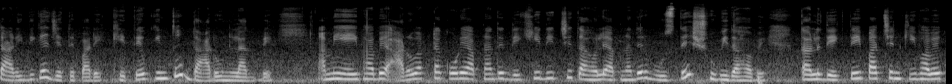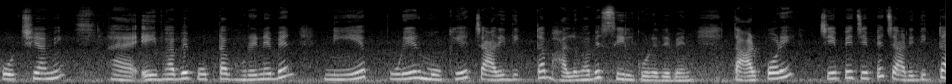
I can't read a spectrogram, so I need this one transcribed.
চারিদিকে যেতে পারে। খেতেও কিন্তু দারুণ লাগবে। আমি এইভাবে আরও একটা করে আপনাদের দেখিয়ে দিচ্ছি, তাহলে আপনাদের বুঝতে সুবিধা হবে। তাহলে দেখতেই পাচ্ছেন কীভাবে করছি আমি। হ্যাঁ এইভাবে পুরটা ভরে নেবেন, নিয়ে পুরের মুখে চারিদিকটা ভালোভাবে সিল করে দেবেন। তারপরে চেপে চেপে চারিদিকটা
